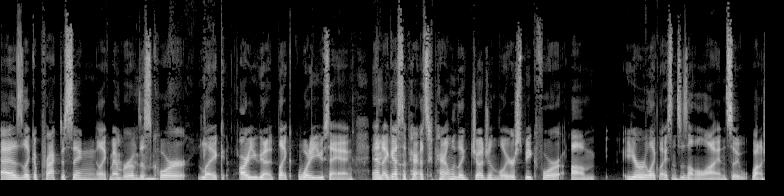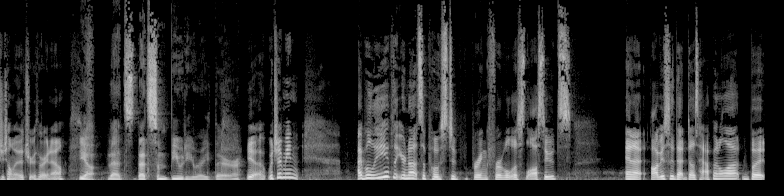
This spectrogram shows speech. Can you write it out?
as like a practicing like member of this court, like, are you gonna like what are you saying? And I guess Yeah. appar- it's apparently like judge and lawyer speak for um your like license is on the line. So why don't you tell me the truth right now? yeah, that's that's some beauty right there. Yeah, which I mean, I believe that you're not supposed to bring frivolous lawsuits, and obviously that does happen a lot. But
